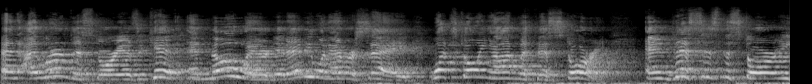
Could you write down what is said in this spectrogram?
And I learned this story as a kid, and nowhere did anyone ever say, What's going on with this story? And this is the story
